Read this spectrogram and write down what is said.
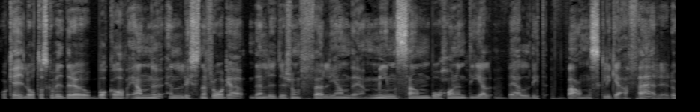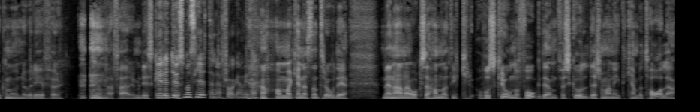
Okej, låt oss gå vidare och bocka av ännu en lyssnarfråga. Den lyder som följande. Min sambo har en del väldigt vanskliga affärer. Då kan man undra vad det är för affärer. Men det ska Är det inte... du som har skrivit den här frågan Wille? Ja, man kan nästan tro det. Men han har också hamnat i, hos Kronofogden för skulder som han inte kan betala.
